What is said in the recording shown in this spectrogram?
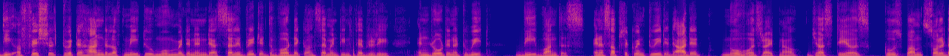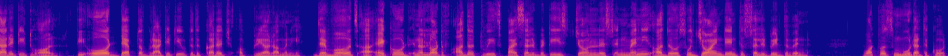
The official Twitter handle of Me Too movement in India celebrated the verdict on 17 February and wrote in a tweet, We won this. In a subsequent tweet, it added, No words right now, just tears, goosebumps, solidarity to all. We owe a depth of gratitude to the courage of Priya Ramani. Their words are echoed in a lot of other tweets by celebrities, journalists, and many others who joined in to celebrate the win. What was the mood at the court?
